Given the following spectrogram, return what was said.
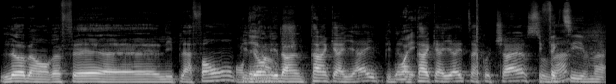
là, ben, on refait les plafonds. Puis là, on est dans le temps caillette. Puis dans le temps caillette, ça coûte cher souvent. Effectivement.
